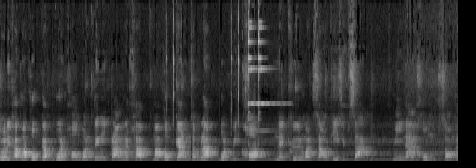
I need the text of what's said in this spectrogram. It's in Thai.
สวัสดีครับ มาพบกับพ้วนผอมบอลเต็งอีกครั้งนะครับ มาพบกันสำหรับบทวิเคราะห์ในคืนวันเสาร์ที่ 13 มีนาคม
